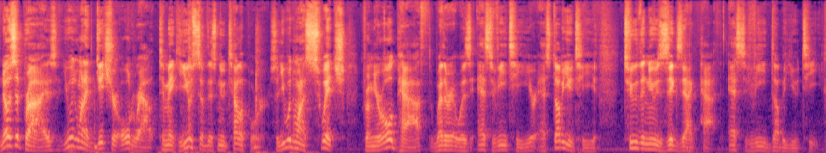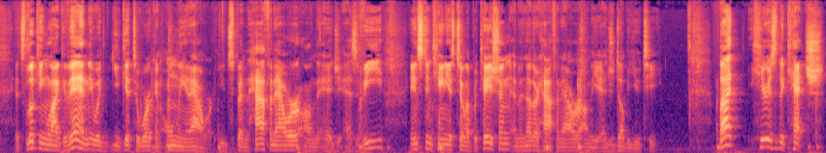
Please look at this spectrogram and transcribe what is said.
No surprise, you would want to ditch your old route to make use of this new teleporter. So you would want to switch from your old path, whether it was SVT or SWT, to the new zigzag path, SVWT. It's looking like then it would you get to work in only an hour. You'd spend half an hour on the edge SV, instantaneous teleportation, and another half an hour on the edge WT. But here's the catch.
